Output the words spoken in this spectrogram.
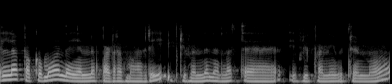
எல்லா பக்கமும் அந்த எண்ணெய் படுற மாதிரி இப்படி வந்து நல்லா த இப்படி பண்ணி விட்டுடணும்.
